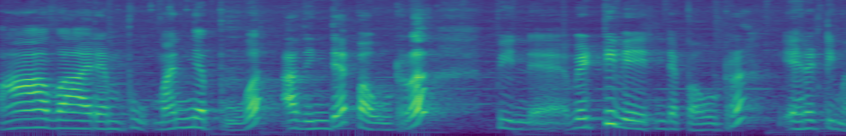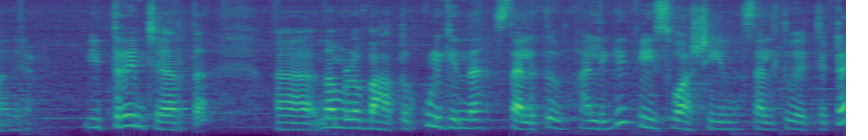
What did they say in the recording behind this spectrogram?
ആവാരം പൂ മഞ്ഞപ്പൂവ് അതിന്റെ പൗഡർ പിന്നെ വെട്ടിവേരിന്റെ പൗഡർ ഇരട്ടി മധുരം. ഇത്രയും ചേർത്ത് നമ്മൾ ബാത്റൂം കുളിക്കുന്ന സ്ഥലത്ത് അല്ലെങ്കിൽ ഫേസ് വാഷ് ചെയ്യുന്ന സ്ഥലത്ത് വെച്ചിട്ട്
